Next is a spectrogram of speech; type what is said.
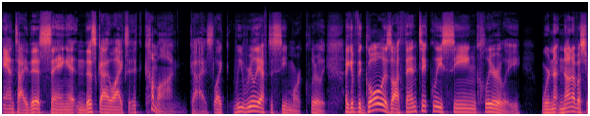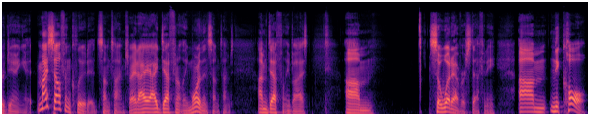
anti this saying it and this guy likes it. Come on, guys. Like we really have to see more clearly. Like if the goal is authentically seeing clearly, we're not, none of us are doing it, myself included. Sometimes, right? I, I definitely more than sometimes. I'm definitely biased. Um, so whatever, Stephanie. Um, Nicole,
